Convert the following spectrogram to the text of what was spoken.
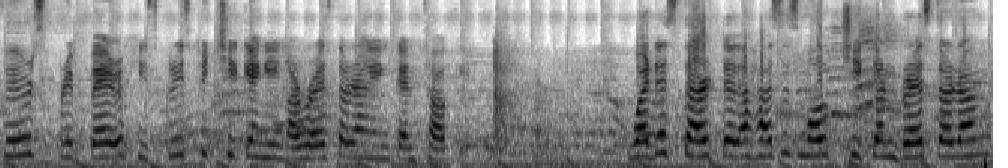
first prepared his crispy chicken in a restaurant in Kentucky. What started as a small chicken restaurant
